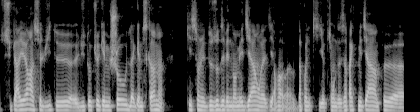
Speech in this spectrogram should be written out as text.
supérieur à celui de, euh, du Tokyo Game Show ou de la Gamescom, qui sont les deux autres événements médias, on va dire, euh, d'un point qui, qui, ont des impacts médias un peu,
